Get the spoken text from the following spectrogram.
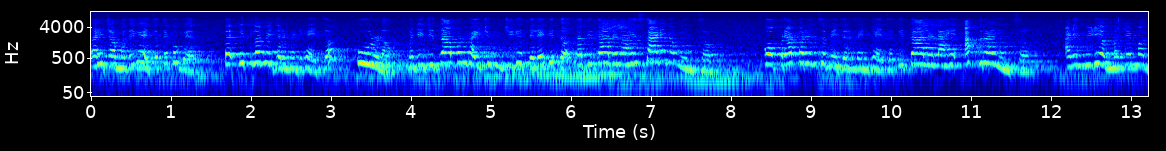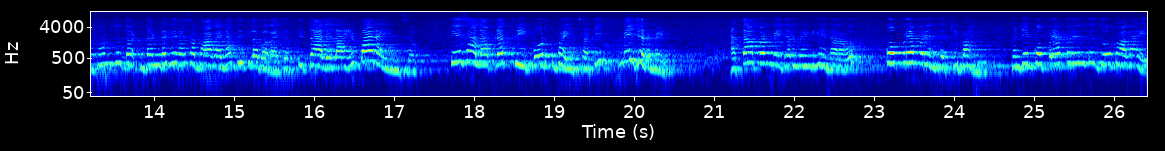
ह्याच्यामध्ये घ्यायचं ते बघूयात. तर इथलं मेजरमेंट घ्यायचं पूर्ण. म्हणजे जिथं आपण भाईची उंची घेतलेली आहे तिथं. तर तिथं आलेलं आहे साडेनऊ इंच. कोपऱ्यापर्यंतचं मेजरमेंट घ्यायचं. तिथं आलेलं आहे अकरा इंच. आणि मीडियम म्हणजे मध्यम जो द दंडघेराचा भाग आहे ना तिथलं बघायचं. तिथं आलेलं आहे बारा इंच. ते झालं आपल्या थ्री फोर्थ भाईसाठी मेजरमेंट आता आपण मेजरमेंट घेणार आहोत कोपऱ्यापर्यंतची बाही म्हणजे कोपऱ्यापर्यंत जो भाग आहे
